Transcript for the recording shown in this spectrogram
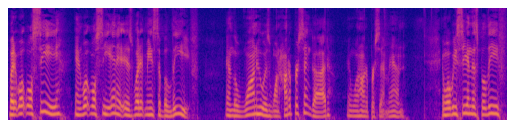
But what we'll see, and what we'll see in it, is what it means to believe in the one who is 100% God and 100% man. And what we see in this belief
